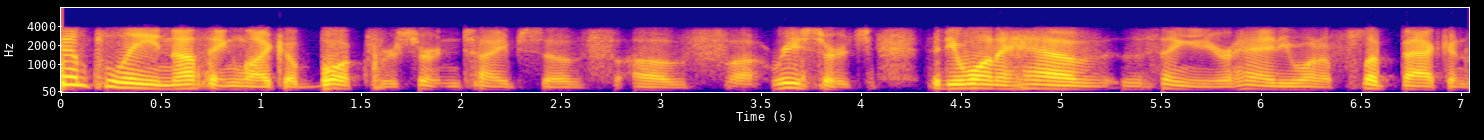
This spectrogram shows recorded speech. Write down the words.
simply nothing like a book for certain types of of uh, research. That you want to have the thing in your hand, you want to flip back and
